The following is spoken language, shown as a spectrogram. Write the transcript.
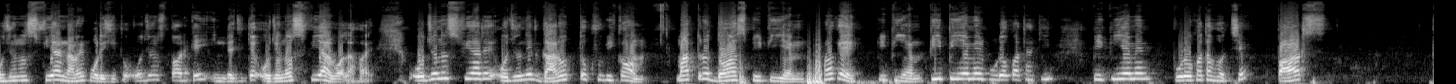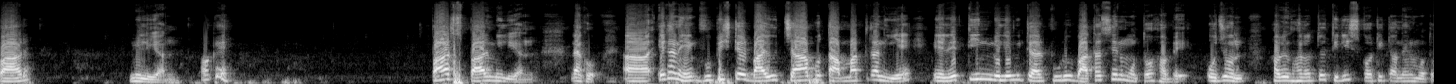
ওজোনোস্ফিয়ার নামে পরিচিত। ওজোন স্তরকেই ইংরেজিতে ওজোনোস্ফিয়ার বলা হয়। ওজোনোস্ফিয়ারে ওজনের গাঢ়ত্ব খুবই কম, মাত্র দশ পিপিএম ওকে পিপিএম পিপিএম এর পুরো কথা কি? পিপিএম এর পুরো কথা হচ্ছে parts per million. Okay parts per million দেখো এখানে ভূপৃষ্ঠের বায়ু, চাপ ও তাপমাত্রা নিয়ে এলে তিন মিলিমিটার পুরো বাতাসের মতো হবে। ওজন হবে ঘনত্ব তিরিশ কোটি টনের মতো।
